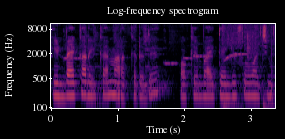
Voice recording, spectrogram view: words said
ഫീഡ്ബാക്ക് അറിയിക്കാൻ മറക്കരുത്. Okay bye. Thank you for watching.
